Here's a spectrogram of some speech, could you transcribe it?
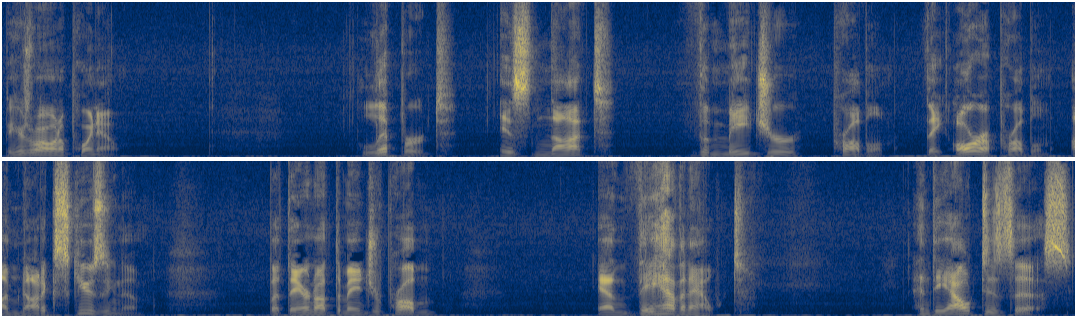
But here's what I want to point out: Lippert is not the major problem. They are a problem. I'm not excusing them but they are not the major problem. And they have an out. And the out is this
